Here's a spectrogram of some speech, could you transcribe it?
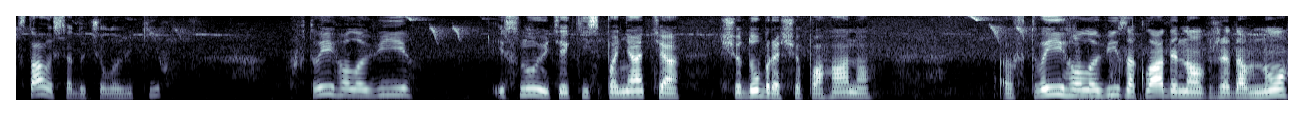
ставишся до чоловіків. Твоїй голові існують якісь поняття, що добре, що погано. В твоїй голові закладено вже давно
